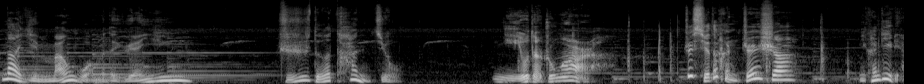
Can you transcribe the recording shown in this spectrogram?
那隐瞒我们的原因值得探究。你有点中二啊！这写的很真实啊，你看地点，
